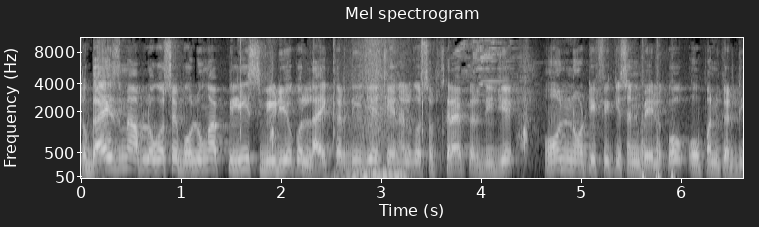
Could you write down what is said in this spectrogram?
तो गाइज़ मैं आप लोगों से बोलूँगा प्लीज़ वीडियो को लाइक कर दीजिए, चैनल को सब्सक्राइब कर दीजिए ऑन नोटिफिकेशन बेल को ओपन कर दीजिए।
